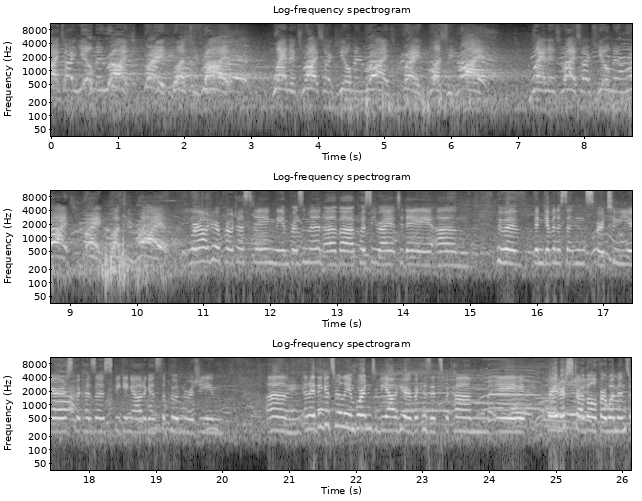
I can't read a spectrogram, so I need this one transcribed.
rights are human rights. Free pussy riot. Women's rights are human rights. Free pussy riot. Women's rights are human rights. Free pussy riot. We're out here protesting the imprisonment of uh, Pussy Riot today, um, who have been given a sentence for two years because of speaking out against the Putin regime. Um, and I think it's really important to be out here because it's become a greater struggle for women's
